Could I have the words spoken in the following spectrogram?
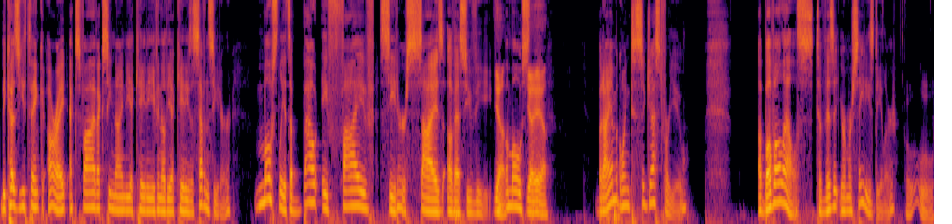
Because you think, all right, X5, XC90, Acadia, even though the Acadia is a seven seater, mostly it's about a five seater size of SUV. Yeah. Mostly. Yeah. Yeah. But I am going to suggest for you, above all else, to visit your Mercedes dealer Ooh.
